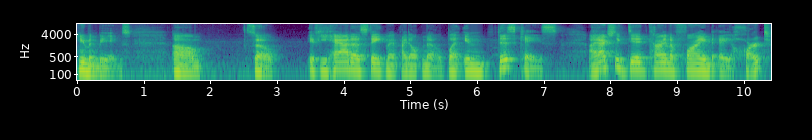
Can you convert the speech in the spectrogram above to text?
human beings. Um, so if he had a statement, I don't know. But in this case, I actually did kind of find a heart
